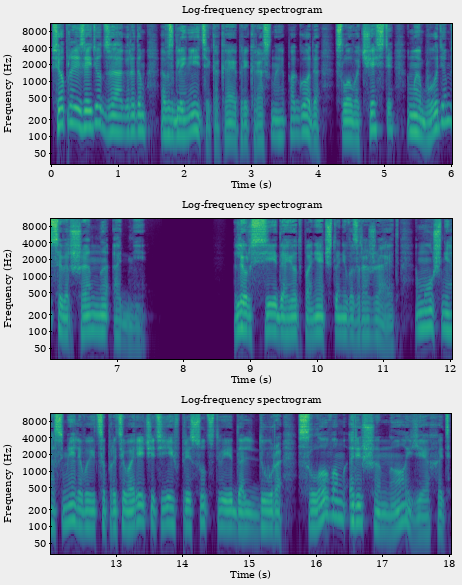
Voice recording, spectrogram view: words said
Все произойдет за городом. Взгляните, какая прекрасная погода. Слово чести, мы будем совершенно одни. Люрси дает понять, что не возражает. Муж не осмеливается противоречить ей в присутствии Дальдура. Словом, решено ехать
